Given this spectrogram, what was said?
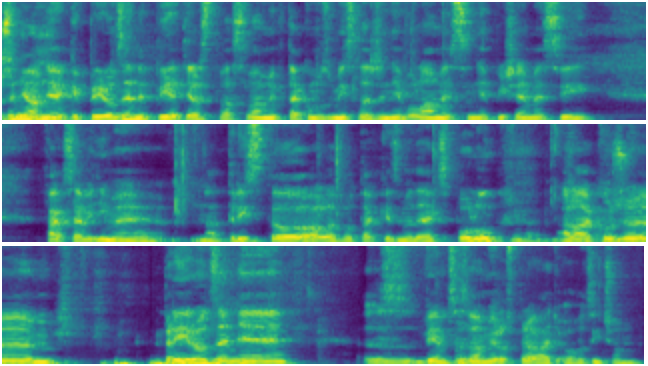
že nemám nejaké prirodzené priateľstva s vami v takom zmysle, že nevoláme si, nepíšeme si, fakt sa vidíme na 300, alebo tak, keď sme dajak spolu, ale akože prirodzene viem sa s vami rozprávať o hocičom.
